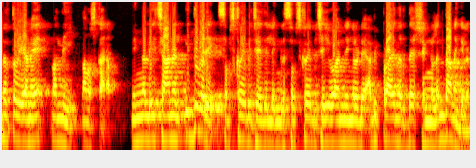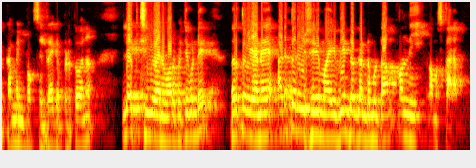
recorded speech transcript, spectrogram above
നിർത്തുകയാണ്. നന്ദി നമസ്കാരം. നിങ്ങൾ ഈ ചാനൽ ഇതുവരെ സബ്സ്ക്രൈബ് ചെയ്തില്ലെങ്കിൽ സബ്സ്ക്രൈബ് ചെയ്യുവാൻ നിങ്ങളുടെ അഭിപ്രായ നിർദ്ദേശങ്ങൾ എന്താണെങ്കിലും കമന്റ് ബോക്സിൽ രേഖപ്പെടുത്തുവാനും ലൈക്ക് ചെയ്യുവാനും ഓർപ്പിച്ചുകൊണ്ട് നിർത്തുകയാണ്. അടുത്തൊരു വിഷയമായി വീണ്ടും കണ്ടുമുട്ടാം. നന്ദി നമസ്കാരം.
